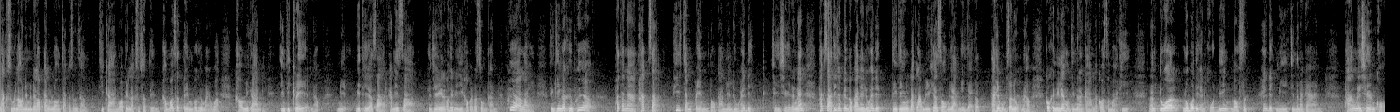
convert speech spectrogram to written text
หลักสูตรเราเนี่ยมันได้รับการรับรองจากกระทรวงศึกษาธิการว่าเป็นหลักสูตรสเต็มคำว่าสเต็มก็คือหมายว่าเขามีการอินทิเกรตนะครับ มีวิทยาศาสตร์ คณิตศาสตร์เอนจิเนียริงแล้วก็เทคโนโลยีเข้าไปผสมกัน เพื่ออะไร จริงๆก็คือเพื่อพัฒนาทักษะที่จำเป็นต่อการเรียนรู้ให้เด็กเฉยๆดังนั้น ทักษะที่จำเป็นต่อการเรียนรู้ให้เด็ก จริงๆ หลักๆมีอยู่แค่ 2 อย่างใหญ่ๆ ถ้าให้ผมสรุปนะครับ ก็คือในเรื่องของจินตนาการแล้วก็สมาธินั้นตัว Robotic and Coding เราฝึกให้เด็กมีจินตนาการ ทั้งในเชิงของ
